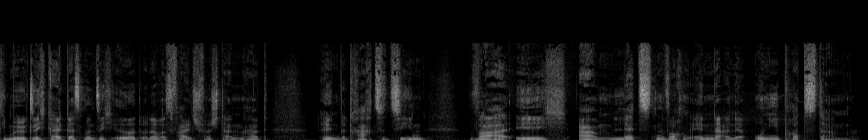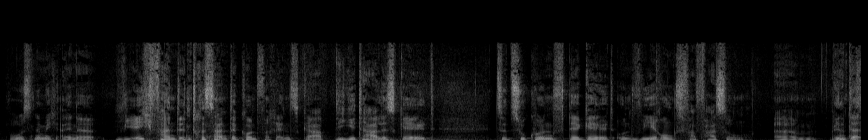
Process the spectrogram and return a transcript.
die Möglichkeit, dass man sich irrt oder was falsch verstanden hat, in Betracht zu ziehen, war ich am letzten Wochenende an der Uni Potsdam, wo es nämlich eine, wie ich fand, interessante Konferenz gab, digitales Geld zur Zukunft der Geld- und Währungsverfassung. Ähm, inter,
